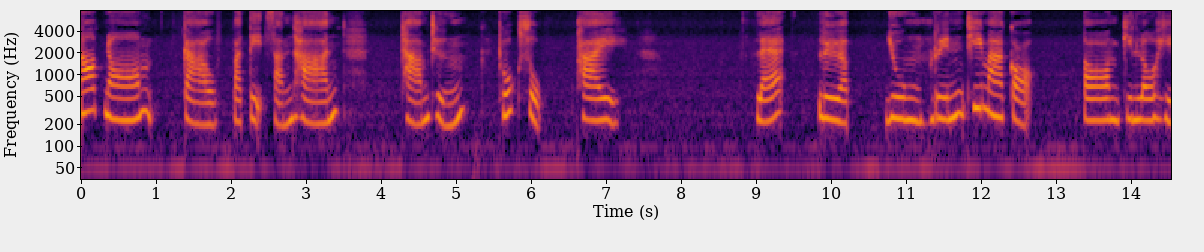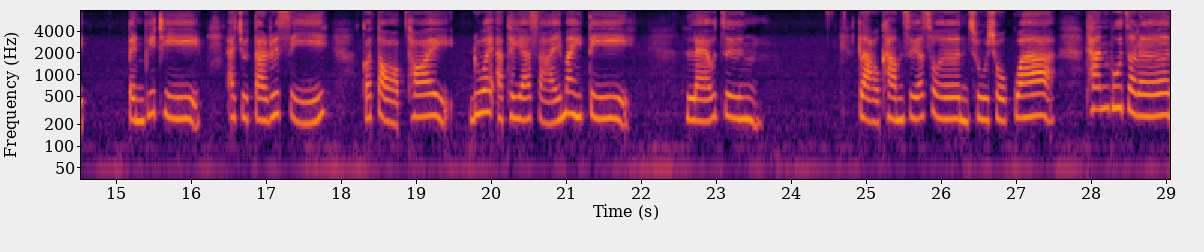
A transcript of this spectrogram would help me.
นอบน้อม กล่าวปฏิสันฐาน ถามถึงทุกสุข ภัย และเหลือบ ยุง ริ้นที่มาเกาะ ตอมกินโลหิต เป็นพิธี อจุตาฤาษีก็ตอบถ้อยด้วยอัธยาศัยไมตรีแล้วจึง กล่าวคำเชื้อเชิญชูชกว่า ท่านผู้เจริญ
